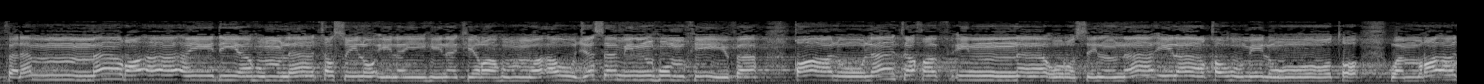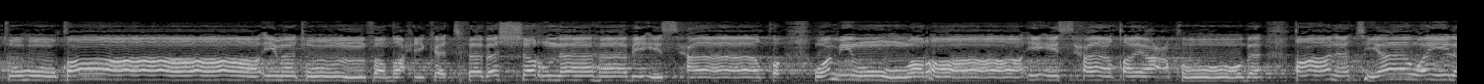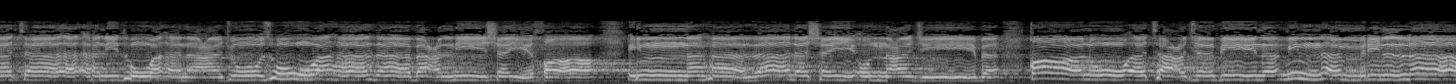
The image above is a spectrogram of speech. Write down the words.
فلما رأى أيديهم لا تصل إليه نكرهم وأوجس منهم خيفة قالوا لا تخف إنا أرسلنا إلى قوم لوط وامرأته قائمة فضحكت فبشرناها بإسحاق ومن وراء إسحاق يعقوب قالت يا ويلتى أألد وأنا عجوز وهذا بعلي شيخا إن هذا لشيء عجيب قالوا أتعجبين من أمر الله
